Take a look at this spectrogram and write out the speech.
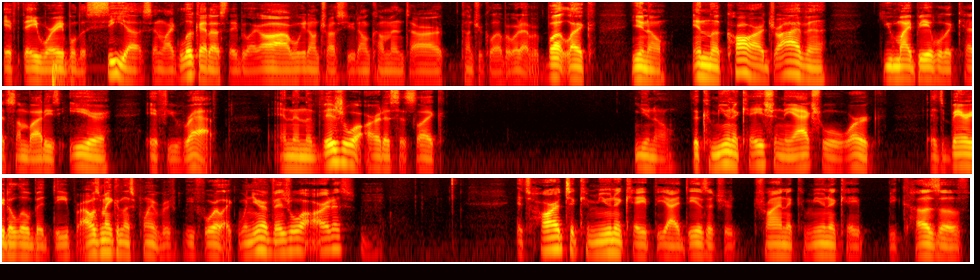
if they were able to see us and like look at us, they'd be like, "Oh, we don't trust you. Don't come into our country club or whatever." But like, you know, in the car driving, you might be able to catch somebody's ear if you rap. And then the visual artist, it's like, you know, the communication, the actual work, it's buried a little bit deeper. I was making this point before, like when you're a visual artist, mm-hmm. it's hard to communicate the ideas that you're trying to communicate because of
